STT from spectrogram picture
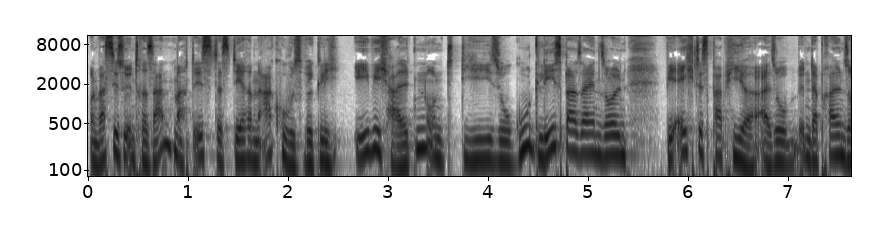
Und was sie so interessant macht, ist, dass deren Akkus wirklich ewig halten und die so gut lesbar sein sollen wie echtes Papier, also in der prallen Sonne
